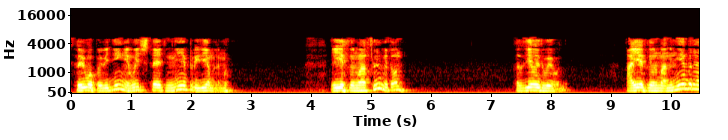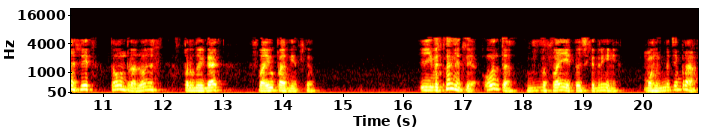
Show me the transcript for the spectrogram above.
что его поведение вы считаете неприемлемым и если он вас любит, он сделает вывод. А если он вам не дорожит, то он продолжит продвигать свою позицию. И вы знаете, он-то со своей точки зрения может быть и прав.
